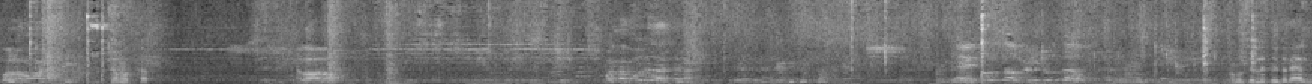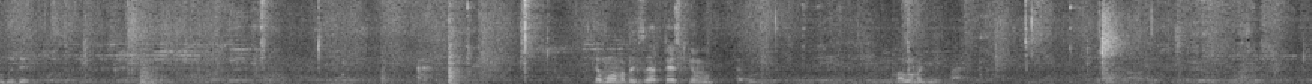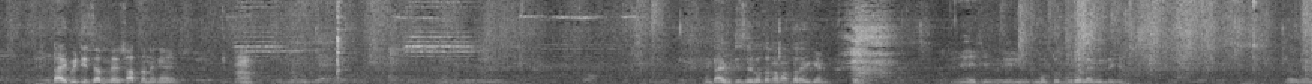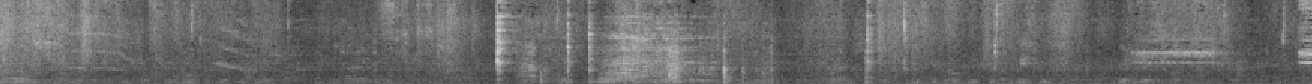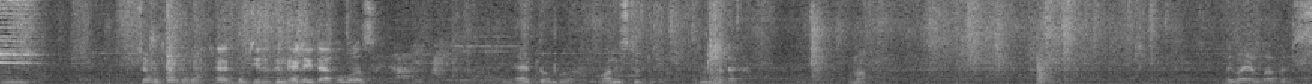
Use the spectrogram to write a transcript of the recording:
বলো মামা শুনি চমৎকার হ্যালো কথা বলে যাচ্ছে না আমার ছেলে তো এটা খায়াল বুঝলি কেমন দেখছে টেস্ট কেমন ভালো নাকি ডায়াবেটিস আপনি সাবধানে খেয়ে ডায়াবেটিসের কথাটা মাথা রাখেন। এই মুখ পুরো লাগেন দেখেন। চমৎকার বাবা একদম শীতের দিন খাইলে এটা খবর আছে একদম পুরো ওয়ান ইস টু টু দুইশো টাকা না বাই বাই আল্লাহ হাফেজ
